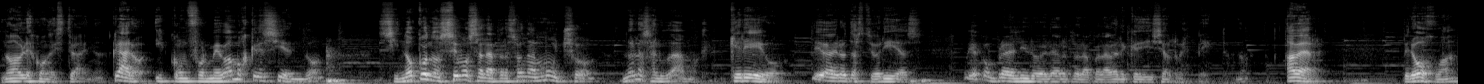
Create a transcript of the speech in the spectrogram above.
No hables con extraños. Claro, y conforme vamos creciendo, si no conocemos a la persona mucho, no la saludamos. Creo. Debe haber otras teorías. Voy a comprar el libro de Lertora para ver qué dice al respecto. ¿no? A ver, pero ojo, ¿ah?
